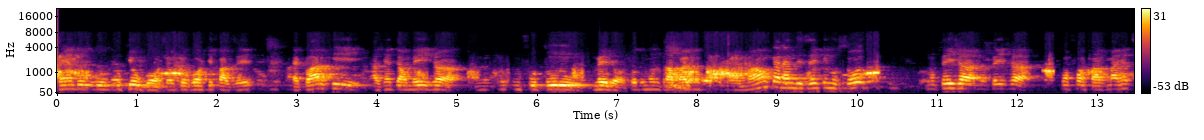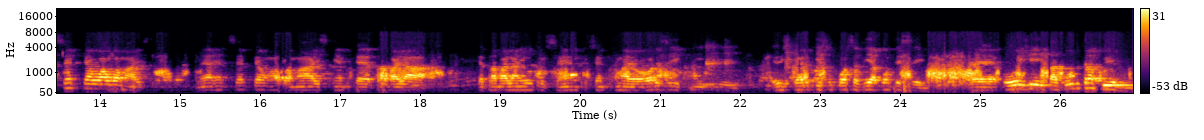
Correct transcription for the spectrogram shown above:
sendo o, o, que eu gosto, é o que eu gosto de fazer, é claro que a gente almeja um, um futuro melhor. Todo mundo trabalha no. Não querendo dizer que no Souza não esteja, não esteja confortável, mas a gente sempre quer o algo a mais. Né? A gente sempre quer um algo a mais, sempre quer trabalhar, quer trabalhar em outros centros, centros maiores e, e eu espero que isso possa vir a acontecer. É, hoje está tudo tranquilo.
